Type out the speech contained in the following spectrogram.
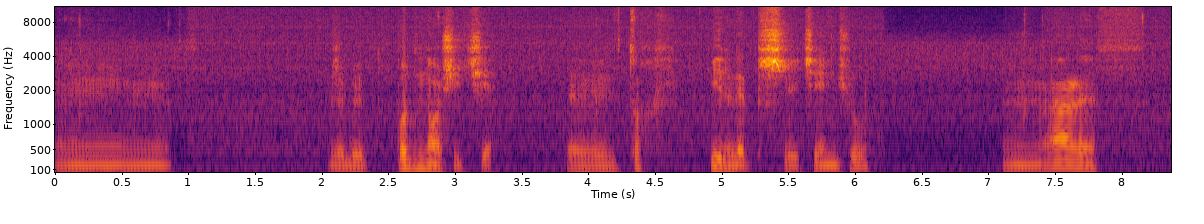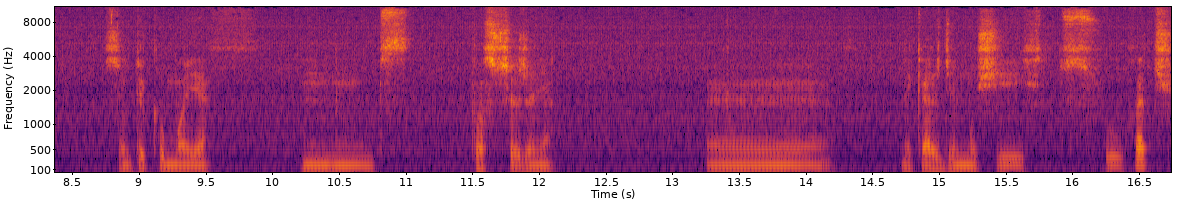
Yy, żeby podnosić je yy, co chwilę przy cięciu. Yy, ale są tylko moje mm, spostrzeżenia. Yy, nie każdy musi ich słuchać.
